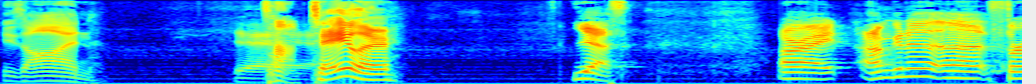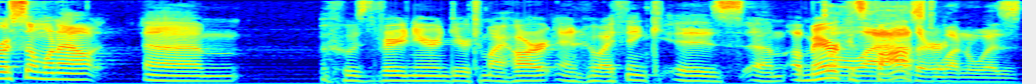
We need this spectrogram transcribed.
He's on. Yeah. Taylor. Yes. All right. I'm gonna uh, throw someone out um, who's very near and dear to my heart, and who I think is um, America's the last father. one was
